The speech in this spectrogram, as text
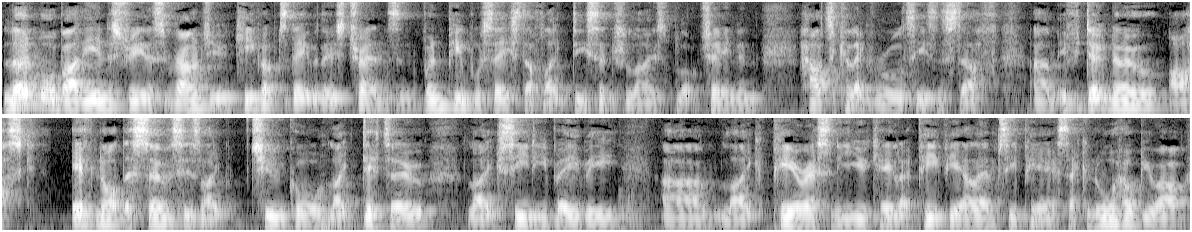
Learn more about the industry that's around you and keep up to date with those trends. And when people say stuff like decentralized blockchain and how to collect royalties and stuff, um, if you don't know, ask. If not, there's services like TuneCore, like Ditto, like CD Baby, um, like PRS in the UK, like PPL, MCPS that can all help you out.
